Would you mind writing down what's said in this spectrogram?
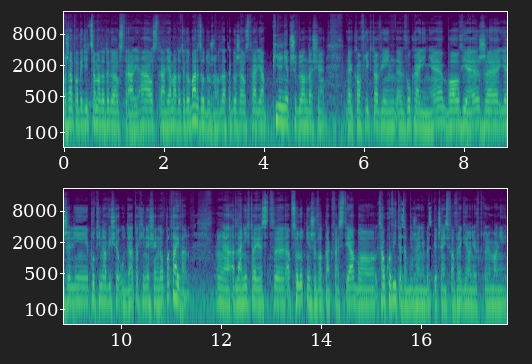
Można powiedzieć, co ma do tego Australia. Australia ma do tego bardzo dużo, dlatego że Australia pilnie przygląda się konfliktowi w Ukrainie, bo wie, że jeżeli Putinowi się uda, to Chiny sięgną po Tajwan. A dla nich to jest absolutnie żywotna kwestia, bo całkowite zaburzenie bezpieczeństwa w regionie, w którym oni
